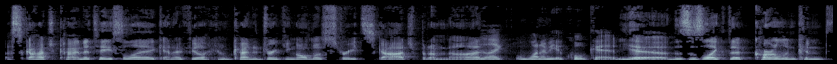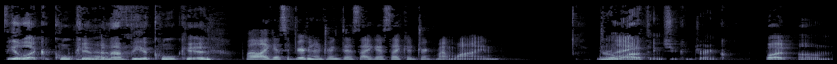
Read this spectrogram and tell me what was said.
a Scotch kind of tastes like, and I feel like I'm kind of drinking almost straight Scotch, but I'm not. You like want to be a cool kid? Yeah, this is like the Carlin can feel like a cool kid, but Ugh. not be a cool kid. Well, I guess if you're going to drink this, I guess I could drink my wine. There are a lot of things you can drink, but um,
